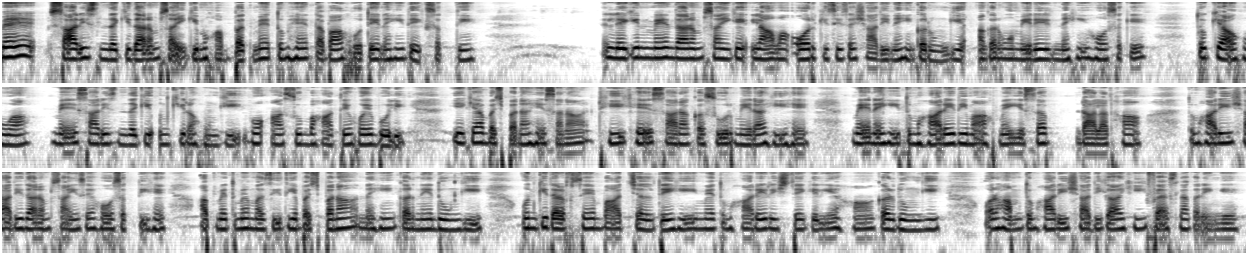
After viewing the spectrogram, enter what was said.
मैं सारी ज़िंदगी दारम साई की मोहब्बत में तुम्हें तबाह होते नहीं देख सकती। लेकिन मैं दारम साई के अलावा और किसी से शादी नहीं करूँगी। अगर वो मेरे नहीं हो सके तो क्या हुआ? मैं सारी ज़िंदगी उनकी रहूँगी। वो आँसू बहाते हुए बोली, ये क्या बचपना है सना? ठीक है, सारा कसूर मेरा ही है। मैं नहीं, तुम्हारे दिमाग में ये सब डाला था। तुम्हारी शादी दारम साई से हो सकती है। अब मैं तुम्हें मज़ीद ये बचपना नहीं करने दूँगी। उनकी तरफ़ से बात चलते ही मैं तुम्हारे रिश्ते के लिए हाँ कर दूँगी और हम तुम्हारी शादी का ही फ़ैसला करेंगे।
